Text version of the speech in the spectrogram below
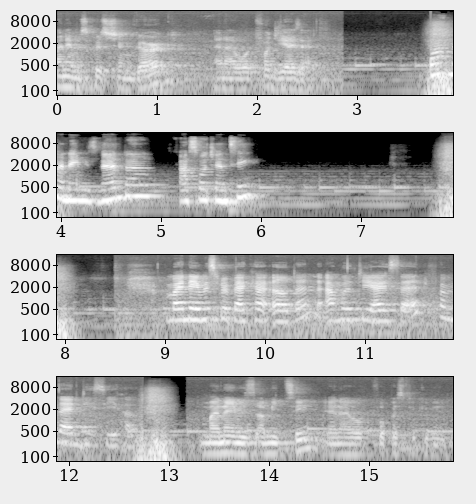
My name is Christian Gerg and I work for GIZ. Well, my name is Vanda Faswachensi. My name is Rebecca Elden. I'm with GIZ from the NDC Hub. My name is Amit Singh and I work for Pacific Community.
